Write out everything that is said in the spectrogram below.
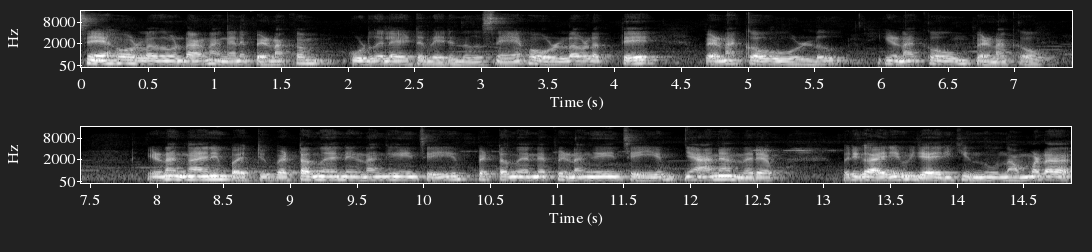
സ്നേഹമുള്ളത് കൊണ്ടാണ് അങ്ങനെ പിണക്കം കൂടുതലായിട്ടും വരുന്നത്. സ്നേഹമുള്ളവിടത്തെ പിണക്കവും ഉള്ളൂ. ഇണക്കവും പിണക്കവും. ഇണങ്ങാനും പറ്റും. പെട്ടെന്ന് തന്നെ ഇണങ്ങുകയും ചെയ്യും. പെട്ടെന്ന് തന്നെ പിണങ്ങുകയും ചെയ്യും. ഞാൻ അന്നേരം ഒരു കാര്യം വിചാരിക്കുന്നു. നമ്മുടെ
